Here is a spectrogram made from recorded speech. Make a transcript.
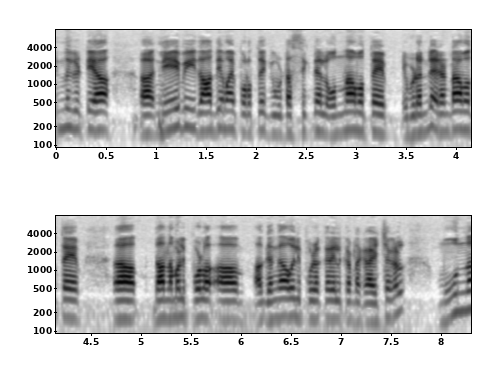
ഇന്ന് കിട്ടിയ നേവി ഇത് ആദ്യമായി പുറത്തേക്ക് വിട്ട സിഗ്നൽ ഒന്നാമത്തെ ഇവിടെ രണ്ടാമത്തെ നമ്മളിപ്പോൾ ഗംഗാവലി പുഴക്കരയിൽ കണ്ട കാഴ്ചകൾ. മൂന്ന്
